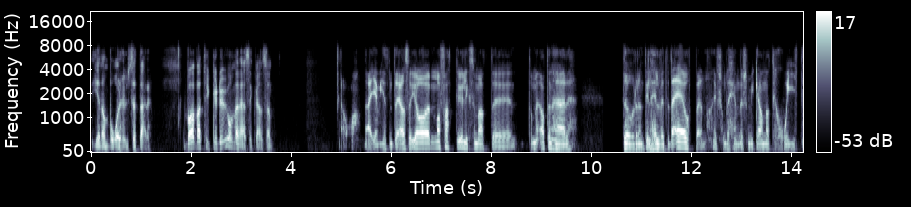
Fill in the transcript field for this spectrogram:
genom bårhuset där. Vad, vad tycker du om den här sekvensen? Ja, nej, jag vet inte. Alltså, jag, man fattar ju liksom att, eh, de, att den här dörren till helvetet är öppen eftersom det händer så mycket annat skit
